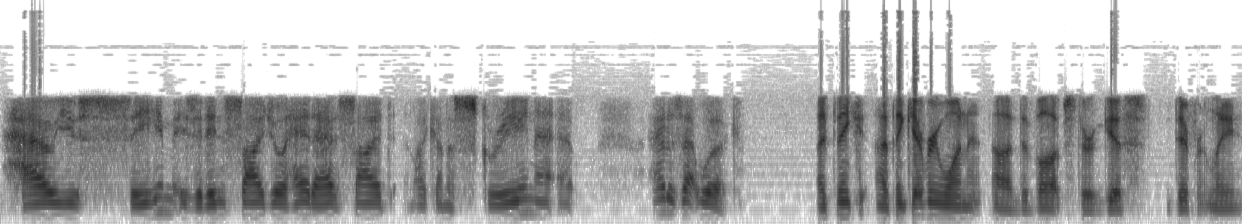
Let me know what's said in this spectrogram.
how you see him? Is it inside your head, outside, like on a screen? How, how does that work? I think I think everyone uh, develops their gifts differently.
